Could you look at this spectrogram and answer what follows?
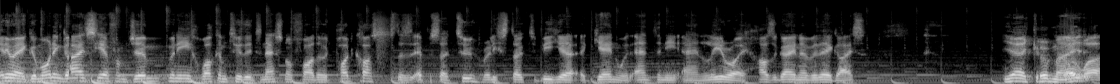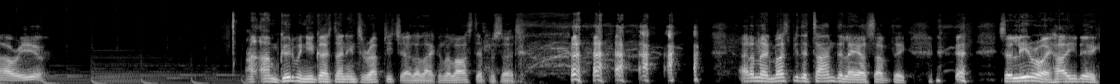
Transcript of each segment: Anyway, good morning, guys, here from Germany. Welcome to the International Fatherhood Podcast. This is episode two. Really stoked to be here again with Anthony and Leroy. How's it going over there, guys? Yeah, good, mate. Oh, well, how are you? I'm good when you guys don't interrupt each other like in the last episode. I don't know. It must be the time delay or something. so, Leroy, how are you doing?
